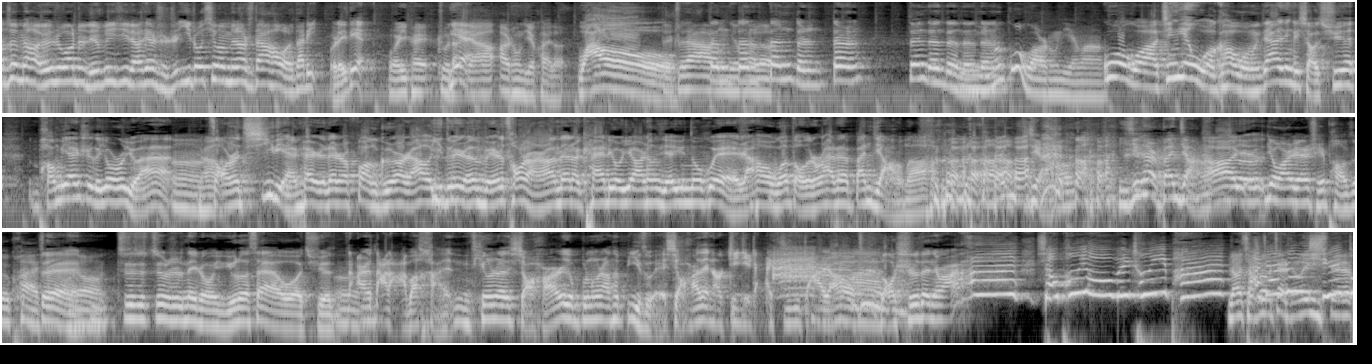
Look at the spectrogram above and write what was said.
享最美好游戏时光，这里是 VG 聊天室之一周新闻评论室。大家好，我是大力。我是雷电，我是 EK，祝大家儿童节快乐！哇哦！对祝大家儿童节快乐噔噔噔噔噔噔噔你们噔。过过儿童节吗？过过啊！今天我靠，我们家那个小区旁边是个幼儿园，嗯早上七点开始在这放歌，然后一堆人围着操场上在那开六一儿童节运动会，然后我走的时候还在颁奖呢。颁奖 已经开始颁奖了啊幼儿园谁跑最快？对，就是就是那种娱乐赛，我去，拿着大喇叭喊，你听着小孩又不能让他闭嘴，小孩在那叽叽喳叽叽喳，然后老师在那边儿，哎，小朋友围成一排，然后小朋友站成了一圈，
